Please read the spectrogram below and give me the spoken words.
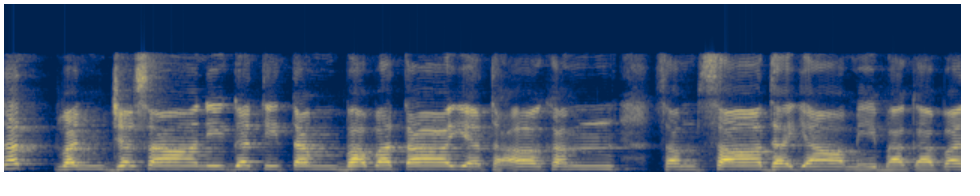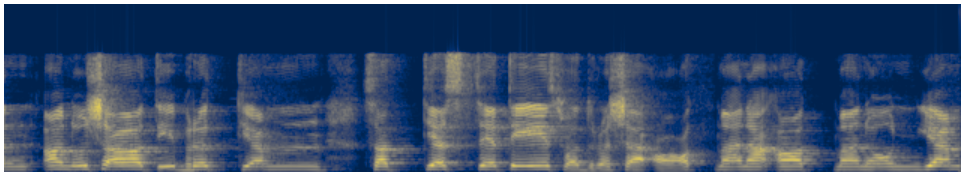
तत्त्वञ्जसा निगतितं भवता यथाहं संसाधयामि भगवन् अनुशातिभृत्यं सत्यस्य ते स्वदृश आत्मन आत्मनोऽन्यं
